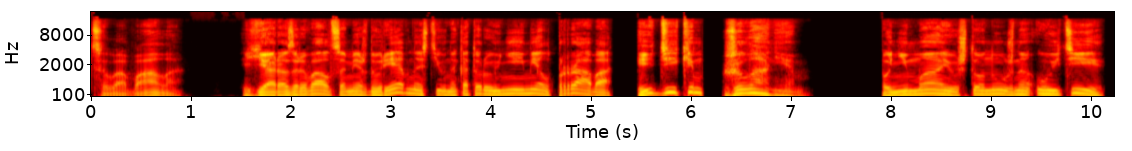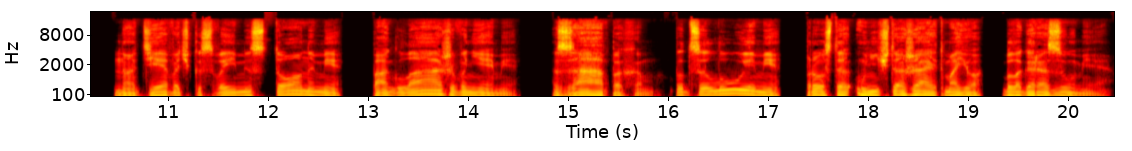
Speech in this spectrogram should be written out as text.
целовала. Я разрывался между ревностью, на которую не имел права, и диким желанием. Понимаю, что нужно уйти, но девочка своими стонами, поглаживаниями, запахом, поцелуями просто уничтожает мое благоразумие.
